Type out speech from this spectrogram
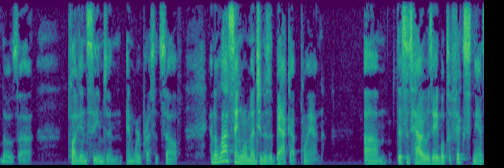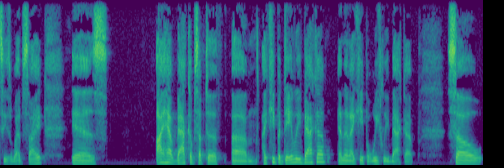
those uh, plugins, themes, and and WordPress itself. And the last thing we'll mention is a backup plan. Um, this is how I was able to fix Nancy's website. Is I have backups up to um, I keep a daily backup and then I keep a weekly backup. So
